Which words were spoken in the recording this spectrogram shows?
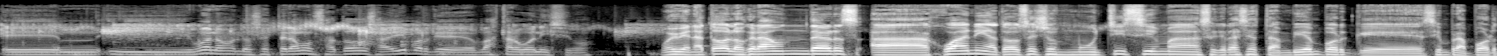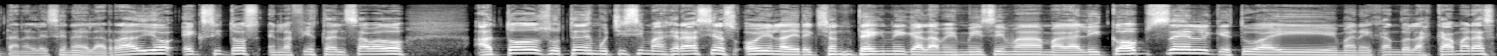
Eh, y bueno, los esperamos a todos ahí porque va a estar buenísimo. Muy bien, a todos los grounders, a Juan y a todos ellos muchísimas gracias también porque siempre aportan a la escena de la radio. Éxitos en la fiesta del sábado. A todos ustedes, muchísimas gracias. Hoy en la dirección técnica, la mismísima Magali Kopsel, que estuvo ahí manejando las cámaras.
